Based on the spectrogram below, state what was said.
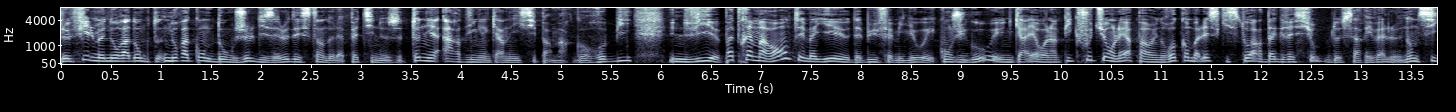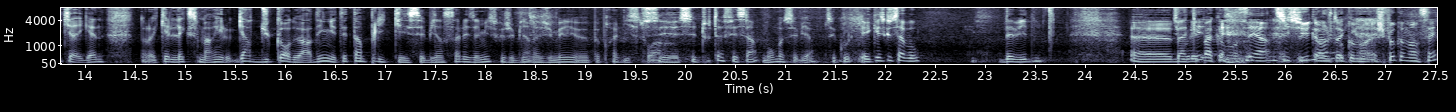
Le film nous, donc, nous, raconte donc, je le disais, le destin de la patineuse Tonya Harding, incarnée ici par Margot Robbie. Une vie pas très marrante, émaillée d'abus familiaux et conjugaux, et une carrière olympique foutue en l'air par une rocambolesque histoire d'agression de sa rivale Nancy Kerrigan, dans laquelle l'ex-mari, le garde du corps de Harding, était impliqué. C'est bien ça, les amis, ce que j'ai bien résumé à peu près l'histoire. C'est tout à fait ça. Bon, bah c'est bien, c'est cool. Et qu'est-ce que ça vaut? David? Euh, tu bah, voulais pas commencer hein Si, si, non, je, peux je, peux commencer.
